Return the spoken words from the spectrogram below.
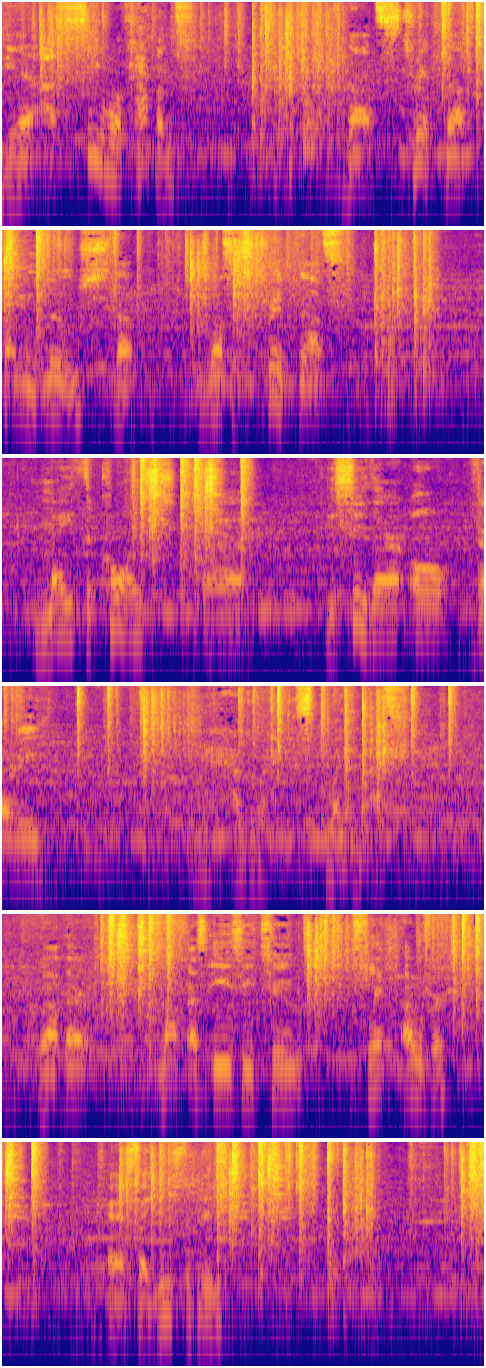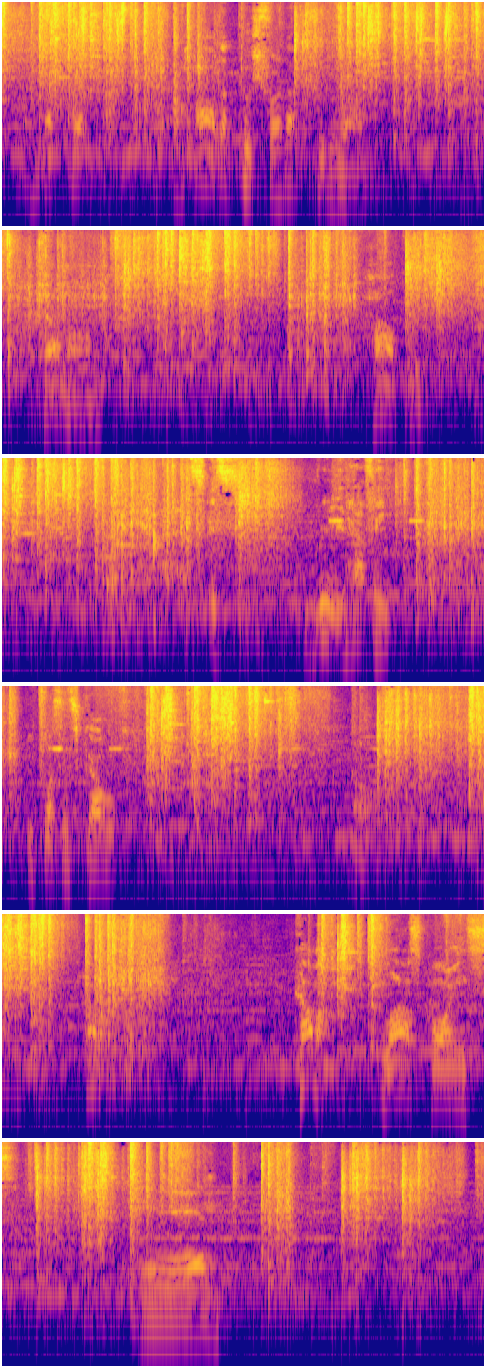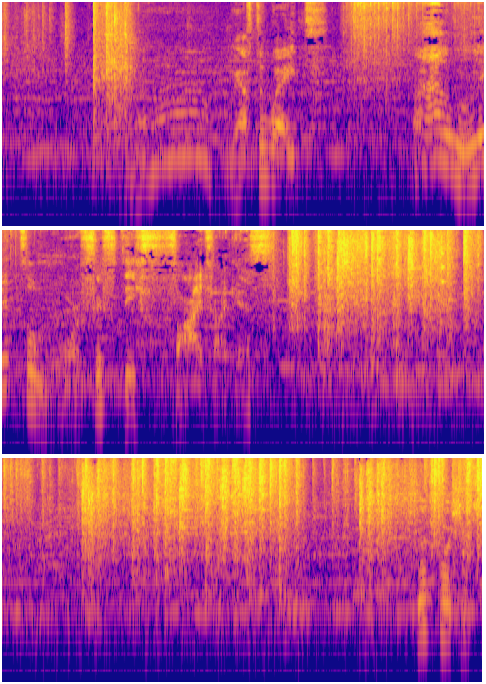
Yeah, I see what happened. That strip that came loose, that was a strip that made the coins, uh, you see they're all very, how do I explain that? Well, they're not as easy to flip over as they used to be. And that's what a harder push for that the wrong. Come on. Hard push. It's, really heavy because it's gold. Oh. Come on. Come on. Last coins and we have to wait a little more 55 I guess good pushes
